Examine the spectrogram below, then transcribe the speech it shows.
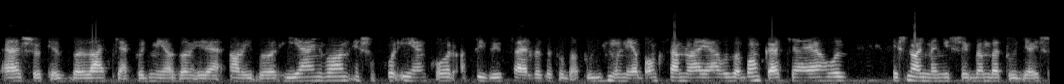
első kézből látják, hogy mi az, amire, amiből hiány van, és akkor ilyenkor a civil szervezet oda tud nyúlni a bankszámlájához, a bankkártyájához, és nagy mennyiségben be tudja is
